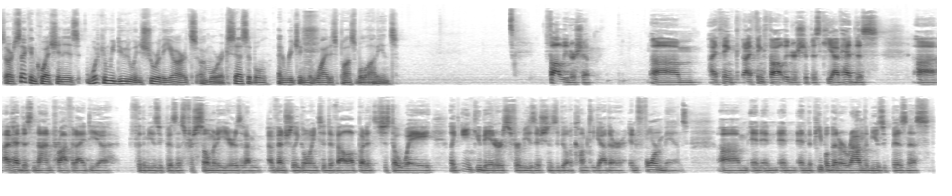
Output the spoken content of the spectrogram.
so our second question is what can we do to ensure the arts are more accessible and reaching the widest possible audience thought leadership um, I think I think thought leadership is key. I've had this uh, I've had this nonprofit idea for the music business for so many years that I'm eventually going to develop, but it's just a way like incubators for musicians to be able to come together and form bands. Um, and, and, and, and the people that are around the music business,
